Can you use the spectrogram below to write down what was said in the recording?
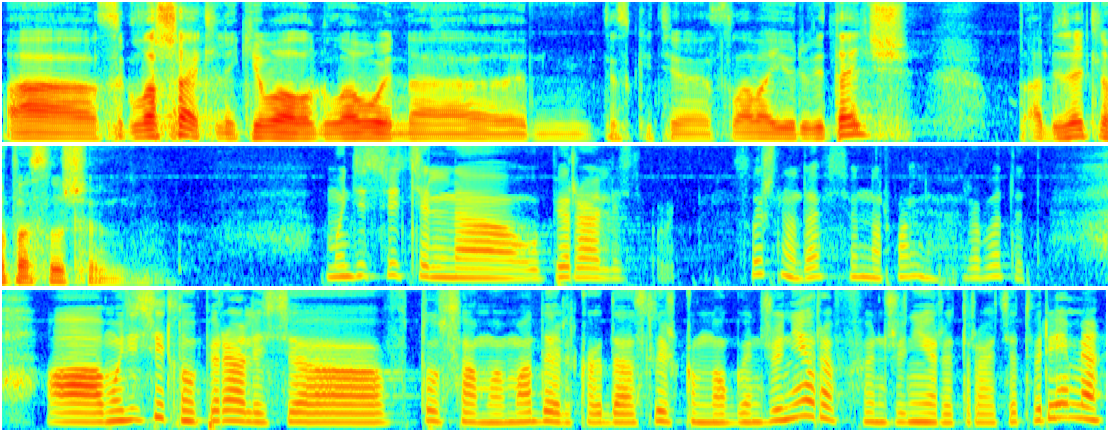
а, соглашательно кивала головой на так сказать, слова Юрия Витальевича. Обязательно послушаем. Мы действительно упирались... Слышно, да? Все нормально? Работает? А, мы действительно упирались а, в ту самую модель, когда слишком много инженеров, инженеры тратят время,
